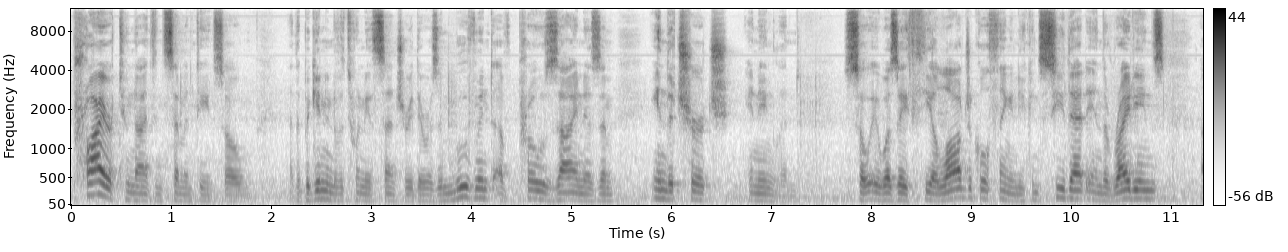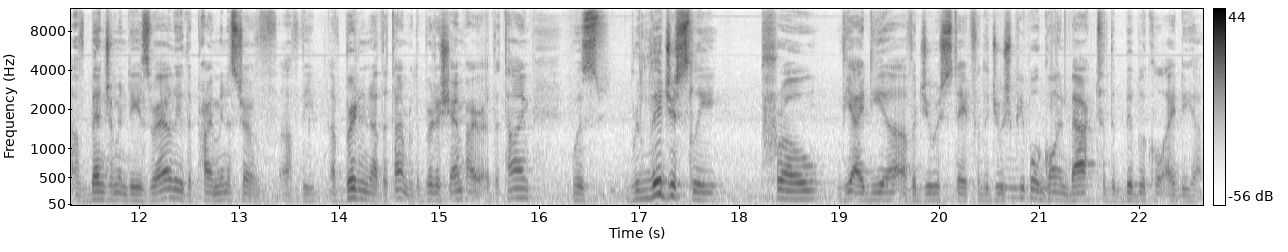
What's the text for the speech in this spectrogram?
prior to 1917, so at the beginning of the 20th century, there was a movement of pro Zionism in the church in England. So it was a theological thing, and you can see that in the writings of Benjamin Disraeli, the Prime Minister of, of, the, of Britain at the time, or the British Empire at the time, was religiously pro the idea of a Jewish state for the Jewish mm. people, going back to the biblical idea.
